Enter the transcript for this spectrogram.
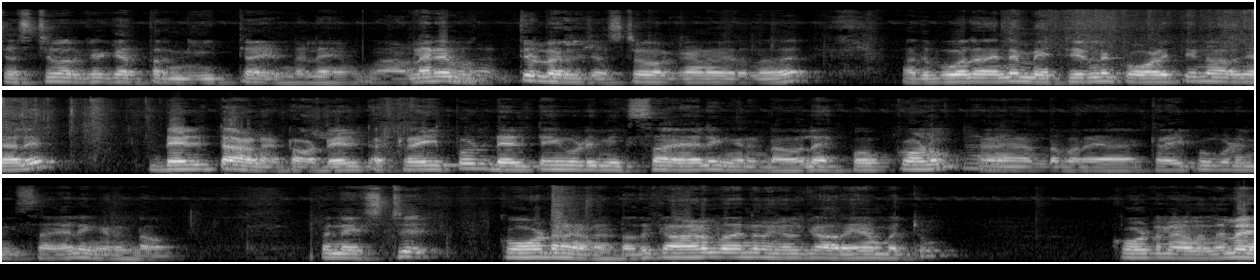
ചെസ്റ്റ് വർക്കൊക്കെ എത്ര നീറ്റായി അല്ലേ? വളരെ വൃത്തിയുള്ള ഒരു ചെസ്റ്റ് വർക്കാണ് വരുന്നത്. അതുപോലെ തന്നെ മെറ്റീരിയലിന്റെ ക്വാളിറ്റി എന്ന് പറഞ്ഞാൽ ഡെൽറ്റ ആണ് കേട്ടോ. ഡെൽറ്റ ക്രൈപ്പും ഡെൽറ്റയും കൂടി മിക്സ് ആയാലും ഇങ്ങനെ ഉണ്ടാവും അല്ലെ? പോപ്കോണും എന്താ പറയാ ക്രൈപ്പും കൂടി മിക്സ് ആയാലും ഇങ്ങനെ ഉണ്ടാവും. അപ്പൊ നെക്സ്റ്റ് കോട്ടൺ ആണ് കേട്ടോ. അത് കാണുമ്പോൾ തന്നെ നിങ്ങൾക്ക് അറിയാൻ പറ്റും. കോട്ടൺ ആണെന്ന് അല്ലേ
